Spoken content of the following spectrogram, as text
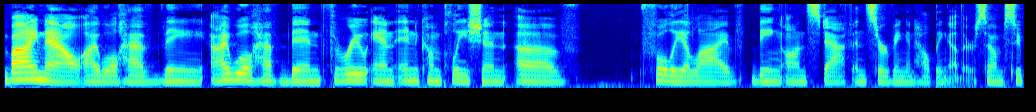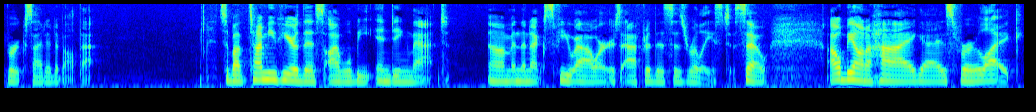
by now I will have been I will have been through an incompletion of fully alive being on staff and serving and helping others. So I'm super excited about that. So by the time you hear this, I will be ending that um, in the next few hours after this is released. So I'll be on a high, guys, for like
